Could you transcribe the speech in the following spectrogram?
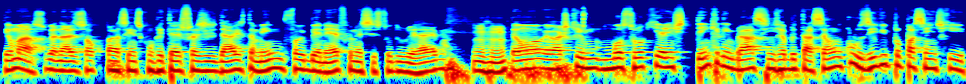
tem uma subanálise só com pacientes com critérios de fragilidade que também foi benéfico nesse estudo do rehab. Uhum. Então eu acho que mostrou que a gente tem que lembrar assim, de reabilitação, inclusive para o paciente que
